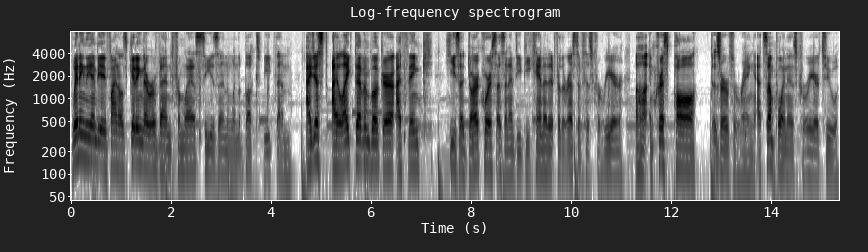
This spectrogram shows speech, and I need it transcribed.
winning the NBA Finals, getting their revenge from last season when the Bucks beat them. I just I like Devin Booker. I think he's a dark horse as an MVP candidate for the rest of his career. Uh, and Chris Paul deserves a ring at some point in his career to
